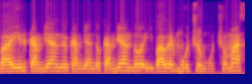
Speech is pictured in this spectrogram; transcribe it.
va a ir cambiando y cambiando, cambiando y va a haber mucho, mucho más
